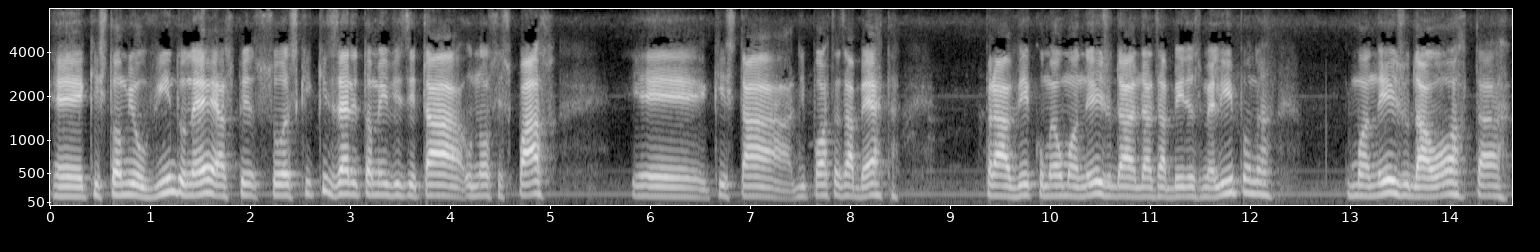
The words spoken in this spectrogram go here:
é, que estão me ouvindo, né, as pessoas que quiserem também visitar o nosso espaço, é, que está de portas abertas, para ver como é o manejo da, das abelhas melíponas, o manejo da horta,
